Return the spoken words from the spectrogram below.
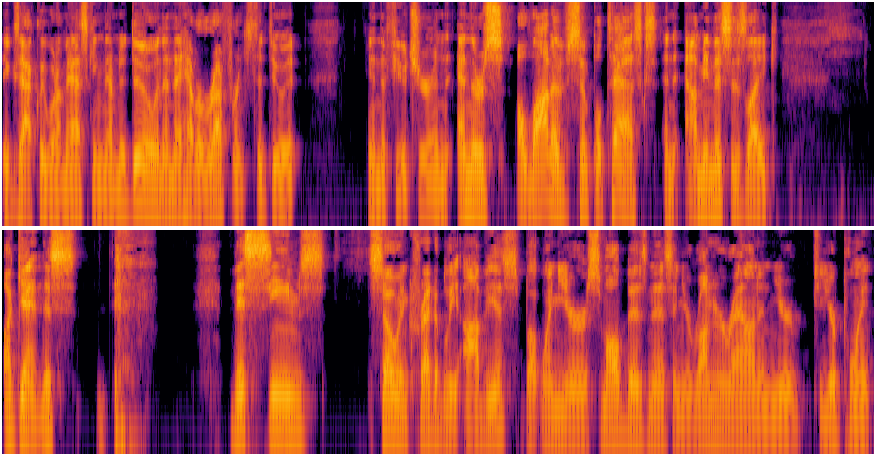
exactly what I'm asking them to do, and then they have a reference to do it in the future. And and there's a lot of simple tasks, and I mean this is like again this this seems so incredibly obvious, but when you're a small business and you're running around and you're to your point,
